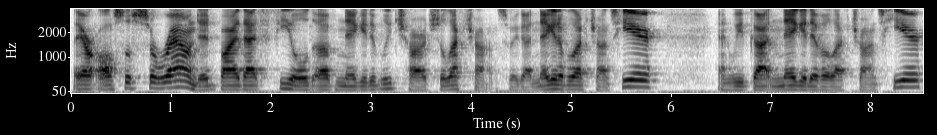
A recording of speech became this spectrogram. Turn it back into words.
they are also surrounded by that field of negatively charged electrons. So we've got negative electrons here, and we've got negative electrons here,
